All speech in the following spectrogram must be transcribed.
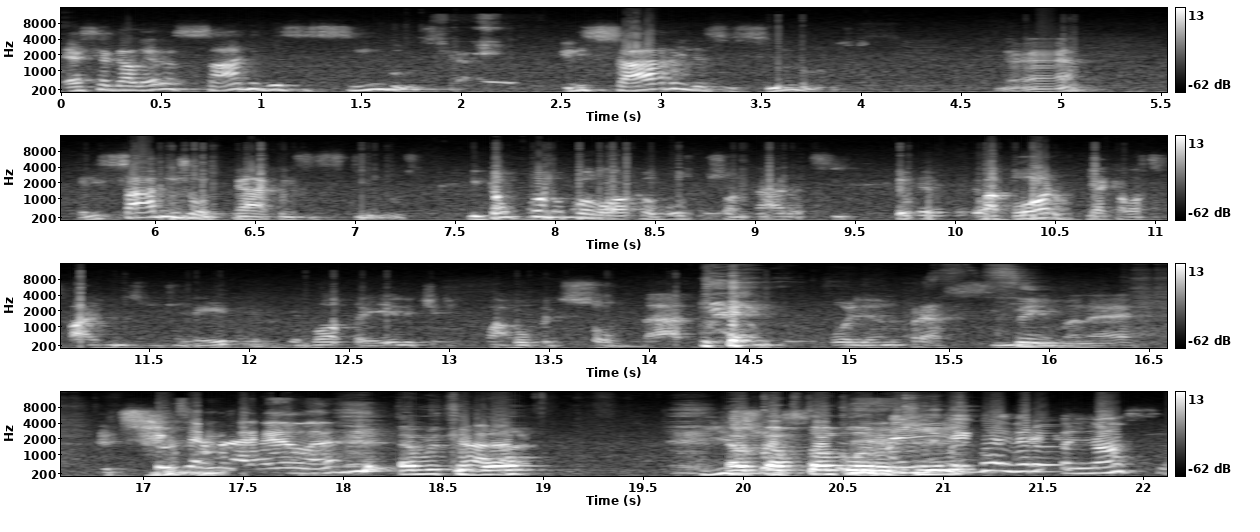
essa galera sabe desses símbolos, cara. Eles sabem desses símbolos, né? Eles sabem jogar com esses símbolos. Então, quando coloca o Bolsonaro assim, eu, eu- eu adoro ver aquelas páginas de direita que bota ele tipo, com a roupa de soldado, assim, olhando pra cima, né? É tipo, amarela. É muito Cara, bom. É isso o Capitão é- Cloroquina. ver, olha, nossa.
